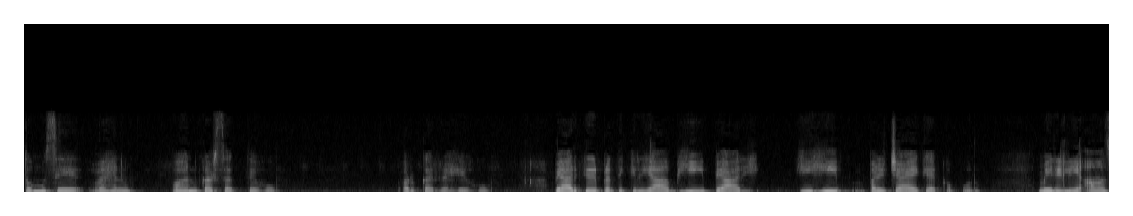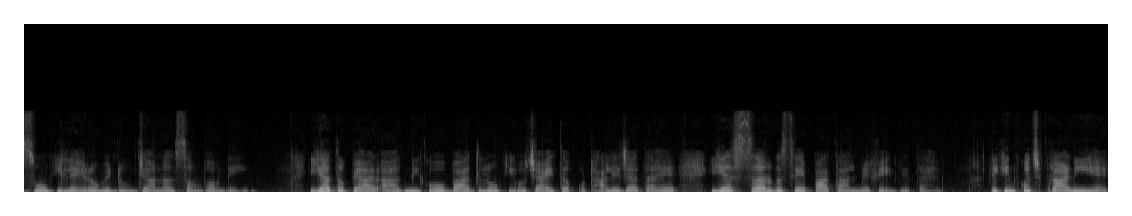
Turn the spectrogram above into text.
तुम उसे वहन वहन कर सकते हो और कर रहे हो। प्यार की प्रतिक्रिया भी प्यार की ही परिचायक है कपूर। मेरे लिए आंसुओं की लहरों में डूब जाना संभव नहीं। या तो प्यार आदमी को बादलों की ऊंचाई तक उठा ले जाता है, या स्वर्ग से पाताल में फेंक देता है। लेकिन कुछ प्राणी हैं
